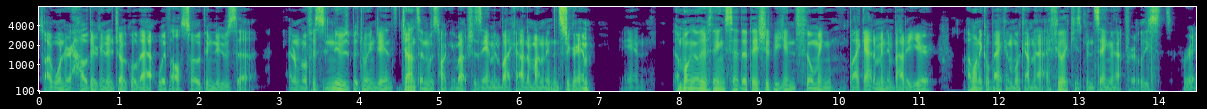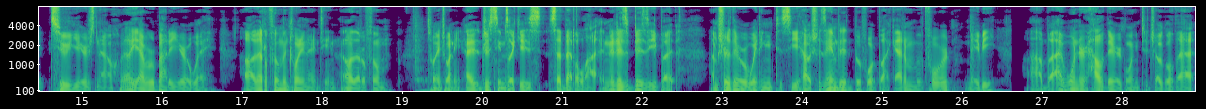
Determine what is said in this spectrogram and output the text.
so I wonder how they're going to juggle that with also the news. Uh, I don't know if it's news, but Dwayne Jan- Johnson was talking about Shazam and Black Adam on Instagram. And among other things, said that they should begin filming Black Adam in about a year. I want to go back and look on that. I feel like he's been saying that for at least Right. two years now. Well, yeah, we're about a year away. Uh, that'll film in 2019. Oh, that'll film 2020. I- It just seems like he's said that a lot, and it is busy. But I'm sure they were waiting to see how Shazam did before Black Adam moved forward. Maybe, uh, but I wonder how they're going to juggle that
